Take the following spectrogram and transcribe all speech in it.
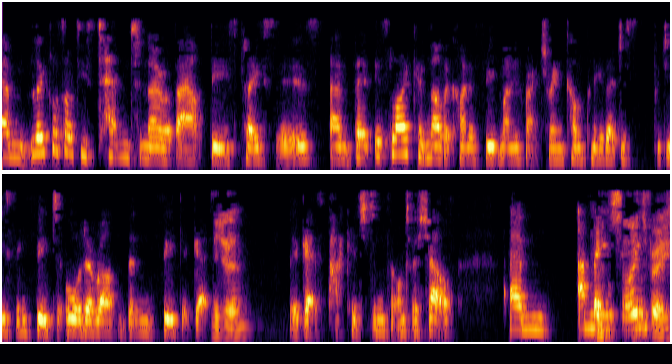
Um, local authorities tend to know about these places. Um, it's like another kind of food manufacturing company. They're just producing food to order rather than food that gets yeah. that gets packaged and put onto a shelf. Um, They, it sounds very,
